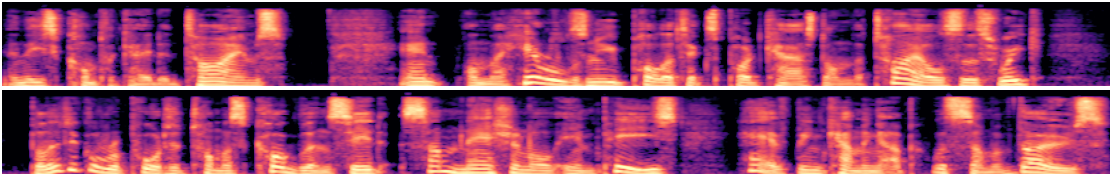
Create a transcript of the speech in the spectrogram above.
in these complicated times. And on the Herald's new politics podcast on the tiles this week, Political reporter Thomas Coughlan said some national MPs have been coming up with some of those.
